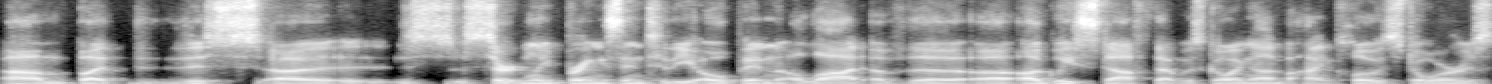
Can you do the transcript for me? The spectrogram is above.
Um, but this, uh, certainly brings into the open a lot of the uh, ugly stuff that was going on behind closed doors.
